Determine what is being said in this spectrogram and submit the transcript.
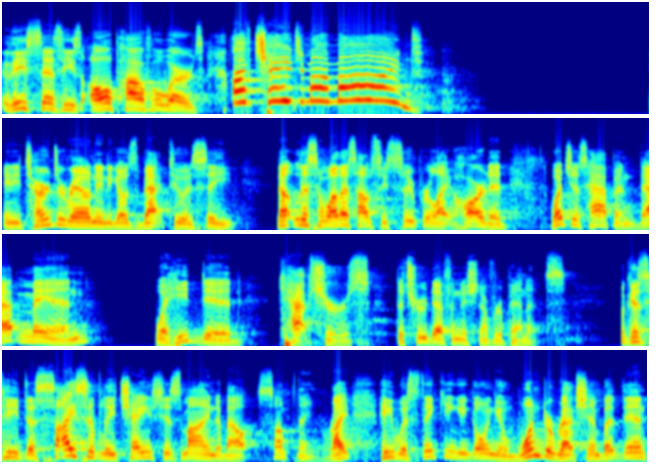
And he says these all powerful words I've changed my mind. And he turns around and he goes back to his seat. Now, listen, while that's obviously super lighthearted, what just happened? That man what he did captures the true definition of repentance because he decisively changed his mind about something, right? He was thinking and going in one direction, but then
